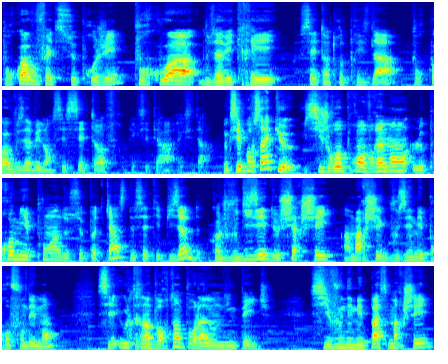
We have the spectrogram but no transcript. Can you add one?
Pourquoi vous faites ce projet? Pourquoi vous avez créé cette entreprise-là? Pourquoi vous avez lancé cette offre? Etc. etc. Donc c'est pour ça que si je reprends vraiment le premier point de ce podcast, de cet épisode, quand je vous disais de chercher un marché que vous aimez profondément, c'est ultra important pour la landing page. Si vous n'aimez pas ce marché,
